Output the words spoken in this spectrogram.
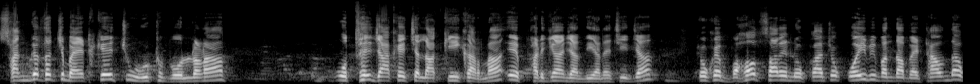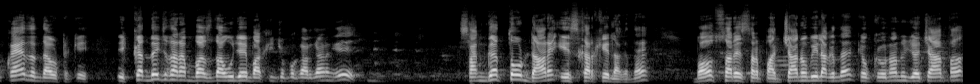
ਸੰਗਤ 'ਚ ਬੈਠ ਕੇ ਝੂਠ ਬੋਲਣਾ, ਉੱਥੇ ਜਾ ਕੇ ਚਲਾਕੀ ਕਰਨਾ, ਇਹ ਫੜੀਆਂ ਜਾਂਦੀਆਂ ਨੇ ਚੀਜ਼ਾਂ। ਕਿਉਂਕਿ ਬਹੁਤ ਸਾਰੇ ਲੋਕਾਂ 'ਚੋਂ ਕੋਈ ਵੀ ਬੰਦਾ ਬੈਠਾ ਹੁੰਦਾ, ਉਹ ਕਹਿ ਦਿੰਦਾ ਉੱਠ ਕੇ, ਇੱਕ ਅੱਧੇ 'ਚ ਤਾਂ ਰੱਬ ਬਸਦਾ ਹੋ ਜਾਏ ਬਾਕੀ ਚੁੱਪ ਕਰ ਜਾਣਗੇ। ਸੰਗਤ ਤੋਂ ਡਰ ਇਸ ਕਰਕੇ ਲੱਗਦਾ ਬਹੁਤ ਸਾਰੇ ਸਰਪੰਚਾਂ ਨੂੰ ਵੀ ਲੱਗਦਾ ਕਿਉਂਕਿ ਉਹਨਾਂ ਨੂੰ ਜੋ ਚਾਹਤਾ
